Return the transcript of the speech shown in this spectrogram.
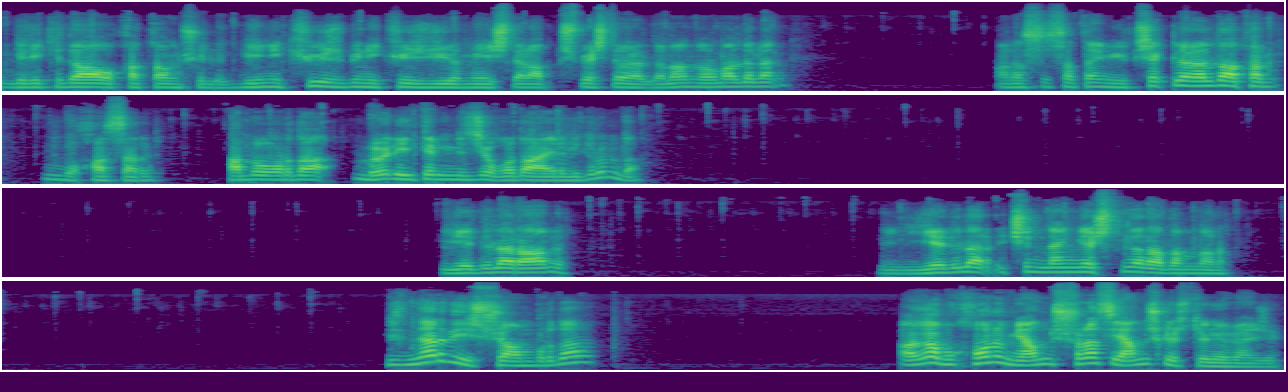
Bir iki daha ok atalım şöyle. 1200 1200 diyor mage'ler 65 levelde lan. Normalde ben anasını satayım yüksek levelde atam bu hasarı. Tabi orada böyle itemimiz yok o da ayrı bir durum da. Yediler abi. Yediler. içinden geçtiler adamları. Biz neredeyiz şu an burada? Aga bu konum yanlış. Şurası yanlış gösteriyor bence.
